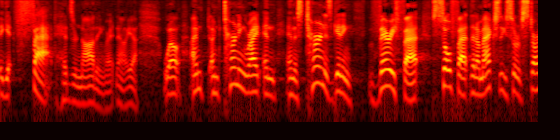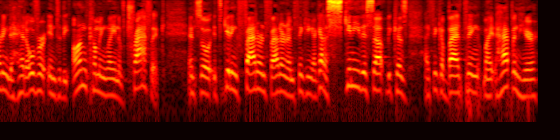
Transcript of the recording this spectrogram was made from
they get fat. Heads are nodding right now, yeah. Well, I'm, I'm turning right, and, and this turn is getting very fat, so fat that I'm actually sort of starting to head over into the oncoming lane of traffic. And so it's getting fatter and fatter, and I'm thinking, I got to skinny this up because I think a bad thing might happen here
